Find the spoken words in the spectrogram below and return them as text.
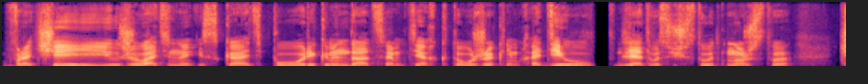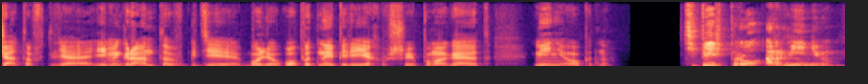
Врачей желательно искать по рекомендациям тех, кто уже к ним ходил. Для этого существует множество чатов для иммигрантов, где более опытные переехавшие помогают менее опытным. Теперь про Армению.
